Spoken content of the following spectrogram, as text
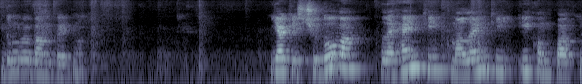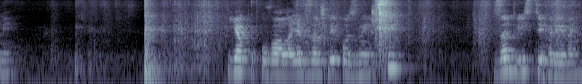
Думаю, вам видно. Якість чудова, легенький, маленький і компактний. Я купувала, як завжди, по знижці за 200 гривень.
